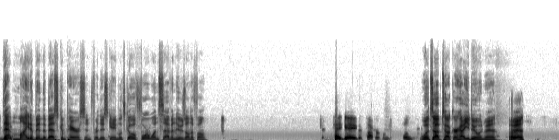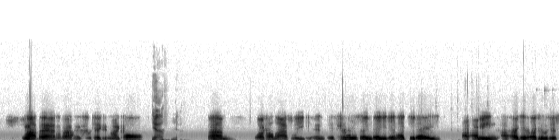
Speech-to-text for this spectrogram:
That might have been the best comparison for this game. Let's go 417. Who's on the phone? Hey, Gabe, it's Tucker from. What's up, Tucker? How you doing, man? Man. Not bad. Not bad. Thanks for taking my call. Yeah. Um, well, I called last week, and it's kind of the same thing again. Like today, I, I mean, I, I get it. Like it was just,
